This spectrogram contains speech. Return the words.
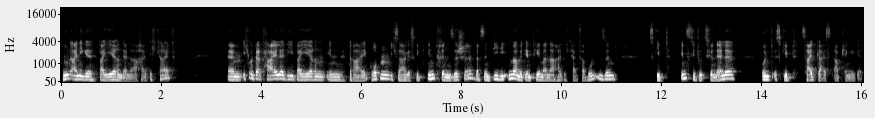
Nun einige Barrieren der Nachhaltigkeit. Ähm, ich unterteile die Barrieren in drei Gruppen. Ich sage, es gibt intrinsische, das sind die, die immer mit dem Thema Nachhaltigkeit verbunden sind. Es gibt institutionelle, und es gibt zeitgeistabhängige.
